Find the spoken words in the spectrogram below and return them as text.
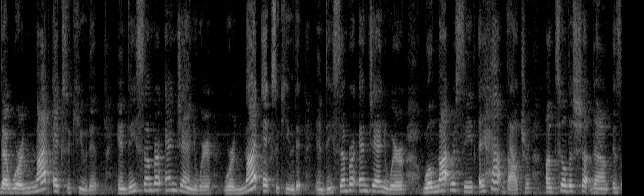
that were not executed in December and January were not executed in December and January will not receive a HAP voucher until the shutdown is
